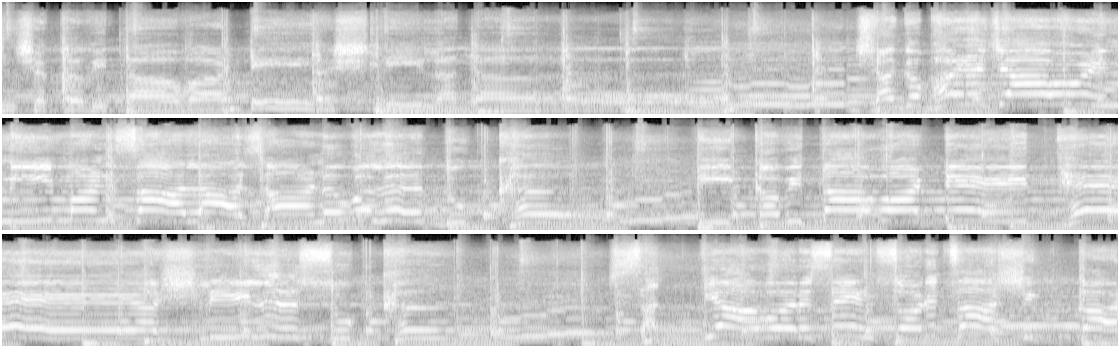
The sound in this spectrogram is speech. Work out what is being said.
ढसाळांच्या कविता वाटे अश्लीलता. जगभर जावणी माणसाला जाणवल दुःख. ती कविता वाटे इथे अश्लील सुख. सत्यावर सेन्सॉरचा शिक्का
